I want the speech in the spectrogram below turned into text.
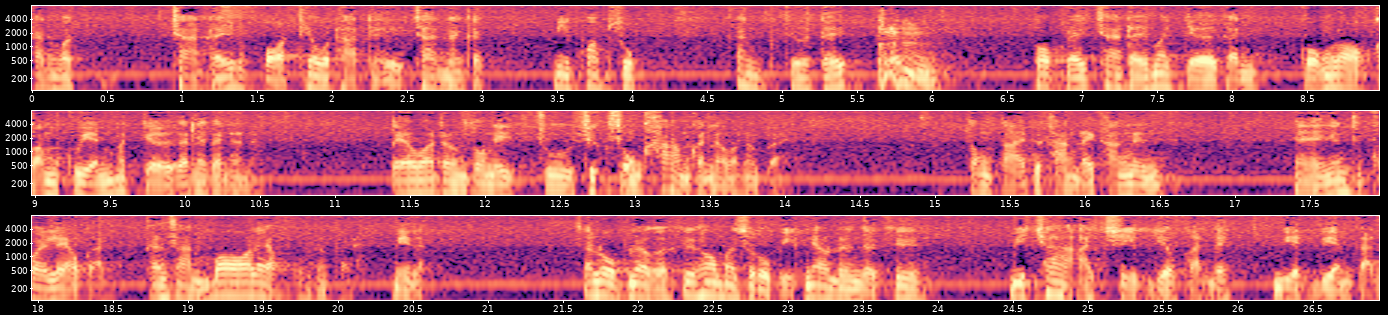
กันว่าชาติใดปอดเที่ยวทัดเออชาตินั้นก็มีความสุขกันเกิดได้พบใดชาติใดมาเจอกันกงหลอกกำเกวียนมาเจอกันแล้วกันนั่นแปลว่าตรงตรงในชูชึกสงข้ามกันแล้ววันนั้นไป ต้องตายไปครั้งใดครั้งหนึ่ง ยังจุกคอยแล้วกันกันสั้นบ่อแล้วนนั้นไปนี่แหละ สรุปแล้วก็คือเข้ามาสรุปอีกแนวหนึ่งก็คือ วิชาอาชีพเดียวกันเด้เบียดเบียนกัน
